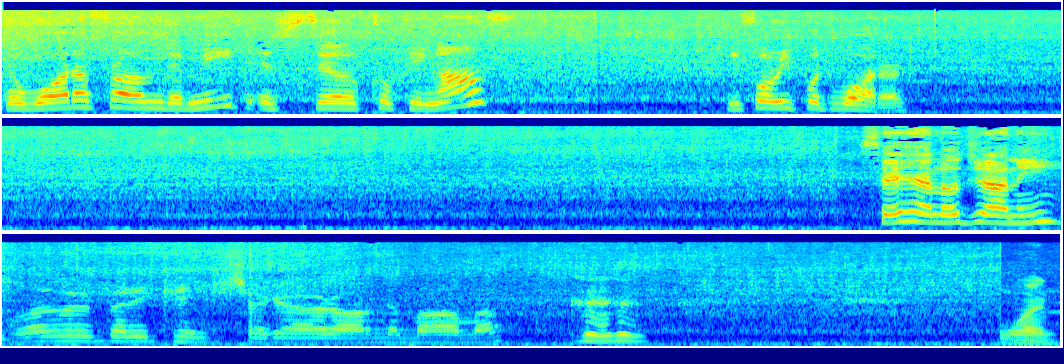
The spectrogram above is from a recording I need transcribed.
the water from the meat is still cooking off before we put water. Say hello, Johnny. Hello, everybody came to check out on the mama. One.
